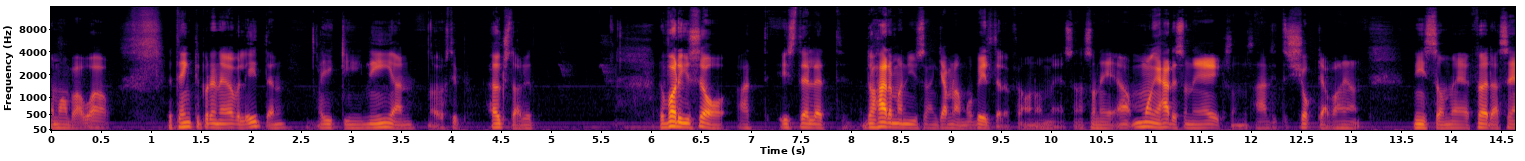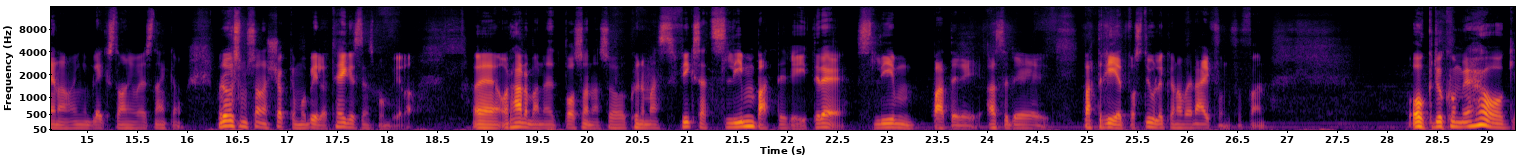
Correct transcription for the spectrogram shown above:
Och man bara wow. Jag tänkte på det när jag var liten. Jag gick i nian, typ högstadiet. Då var det ju så att istället, då hade man ju sådana gamla mobiltelefoner med såna, såna, många hade såna Ericsson, så här lite tjocka variant. Ni som är födda senare har ingen bläckstaning vad jag snackar om. Men det var som sådana tjocka mobiler, tegelstensmobiler. Eh, och då hade man ett par sådana så kunde man fixa ett slim-batteri till det. Slim-batteri. Alltså det batteriet var storleken av en iPhone för fan. Och då kommer jag ihåg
